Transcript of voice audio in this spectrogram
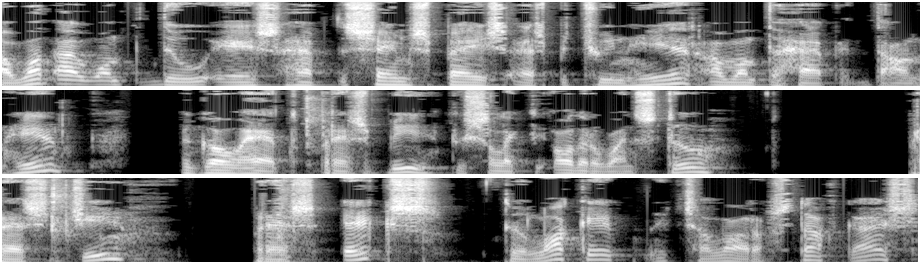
now what I want to do is have the same space as between here. I want to have it down here. Go ahead, press B to select the other ones too. Press G, press X to lock it. It's a lot of stuff guys.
